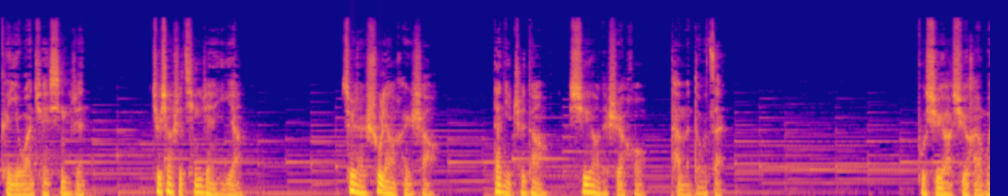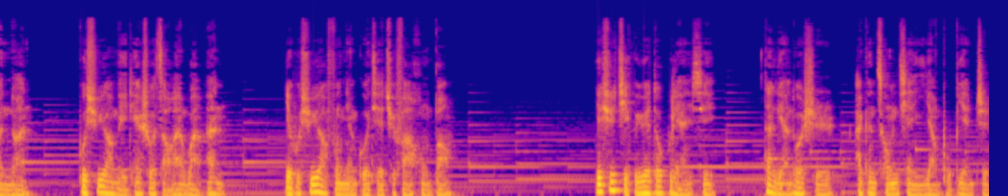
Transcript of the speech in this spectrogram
可以完全信任，就像是亲人一样。虽然数量很少，但你知道，需要的时候他们都在。不需要嘘寒问暖，不需要每天说早安晚安，也不需要逢年过节去发红包。也许几个月都不联系，但联络时还跟从前一样不变质。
